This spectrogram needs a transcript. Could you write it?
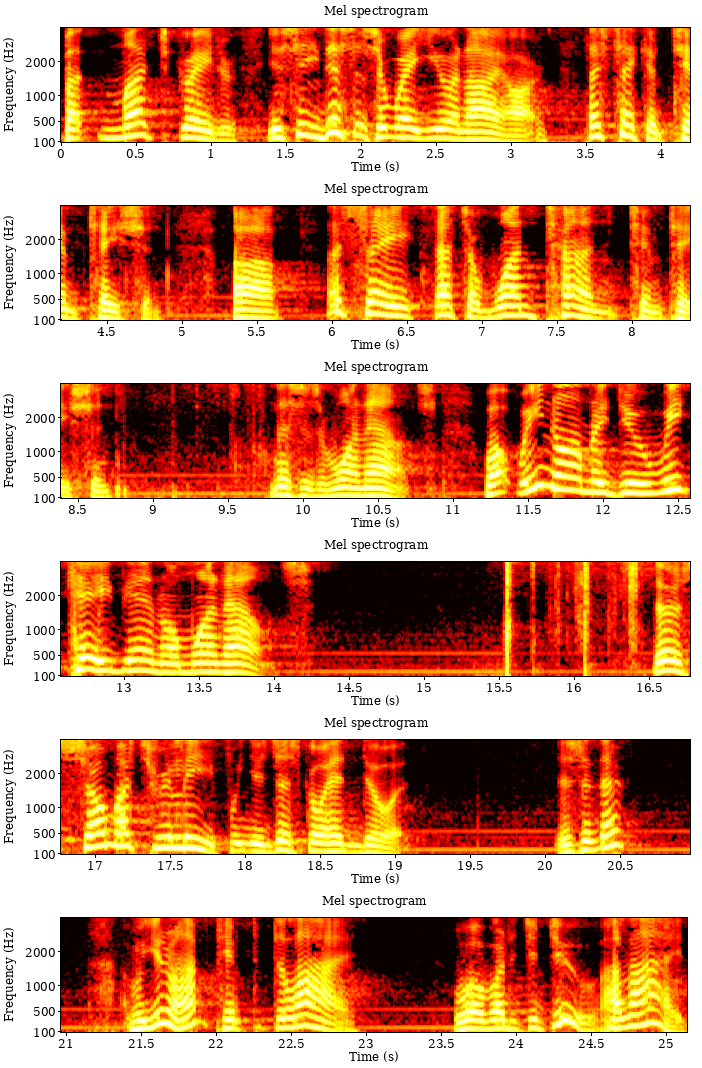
but much greater. You see, this is the way you and I are. Let's take a temptation. Uh, let's say that's a one ton temptation. This is one ounce. What we normally do, we cave in on one ounce. There's so much relief when you just go ahead and do it. Isn't there? Well, you know, I'm tempted to lie. Well, what did you do? I lied.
